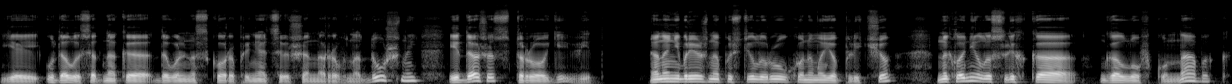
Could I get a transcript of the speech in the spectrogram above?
Ей удалось, однако, довольно скоро принять совершенно равнодушный и даже строгий вид. Она небрежно опустила руку на мое плечо, наклонила слегка головку на бок,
